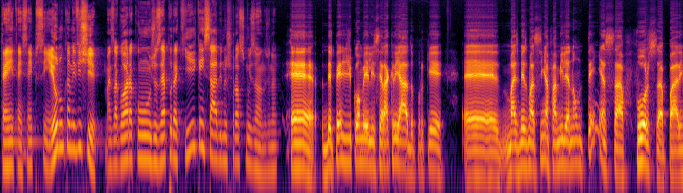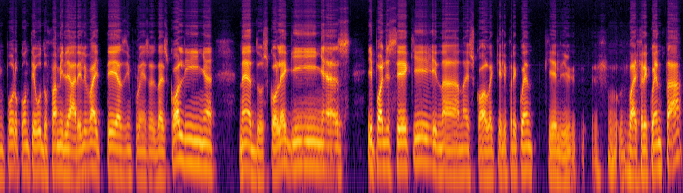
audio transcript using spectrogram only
Tem, tem sempre sim. Eu nunca me vesti, mas agora com o José por aqui, quem sabe nos próximos anos, né? É, depende de como ele será criado, porque é, mas mesmo assim a família não tem essa força para impor o conteúdo familiar. Ele vai ter as influências da escolinha, né, dos coleguinhas, e pode ser que na, na escola que ele frequenta, que ele vai frequentar,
